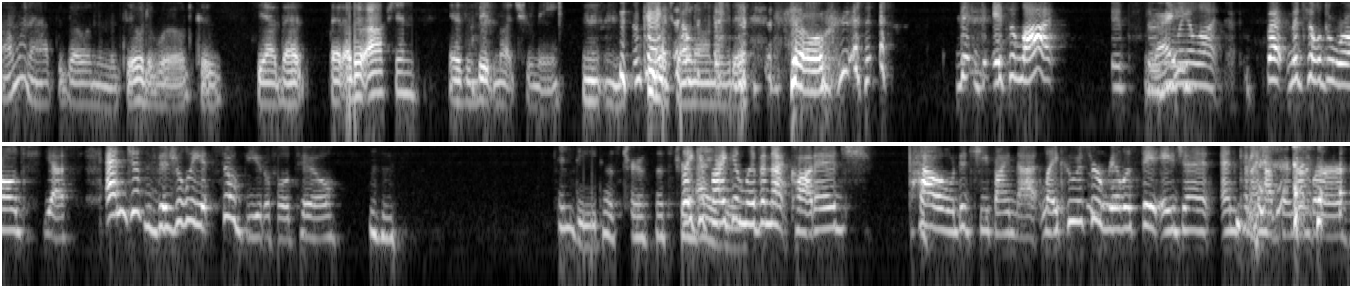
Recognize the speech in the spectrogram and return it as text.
I'm gonna have to go in the Matilda world because yeah, that that other option is a bit much for me. It's Okay. too much going on over there. So It's a lot. It's certainly Right? a lot. But Matilda world, yes. And just visually, it's so beautiful too. Mhm. indeed, That's true. That's true. Like, if I I can live in that cottage, how did she find that? Like, who is her real estate agent? And can I have their number?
